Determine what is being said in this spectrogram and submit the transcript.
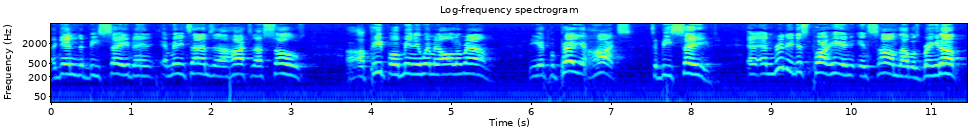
again, to be saved. And, and many times in our hearts and our souls, uh, people, men and women all around, you prepare your hearts to be saved. And, and really, this part here in, in Psalms I was bringing up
